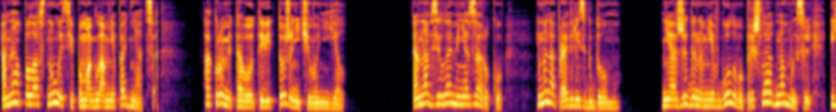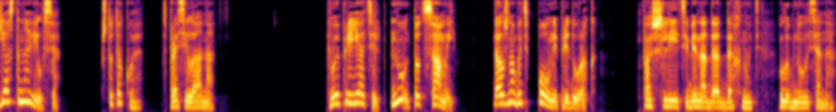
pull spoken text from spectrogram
Она ополоснулась и помогла мне подняться. «А кроме того, ты ведь тоже ничего не ел». Она взяла меня за руку, и мы направились к дому. Неожиданно мне в голову пришла одна мысль, и я остановился. «Что такое?» — спросила она. «Твой приятель, ну, тот самый. Должно быть полный придурок». «Пошли, тебе надо отдохнуть», — улыбнулась она.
